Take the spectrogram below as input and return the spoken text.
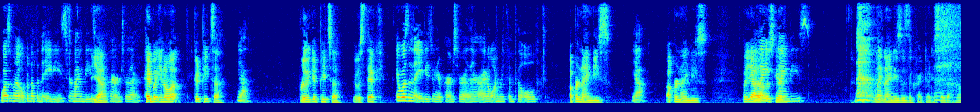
was when it opened up in the eighties or nineties Yeah. when my parents were there. Hey, but you know what? Good pizza. Yeah. Really good pizza. It was thick. It was in the eighties when your parents were there. I don't want to make them feel old. Upper nineties. Yeah. Upper nineties. But yeah, that was good. nineties. Late nineties is the correct way to say that, huh?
